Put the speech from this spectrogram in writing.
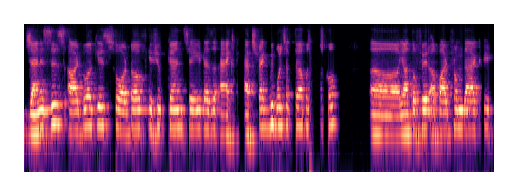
Genesis artwork is sort of, if you can say it as a abstract भी बोल सकते हो आप उसको uh, या तो फिर apart from that it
